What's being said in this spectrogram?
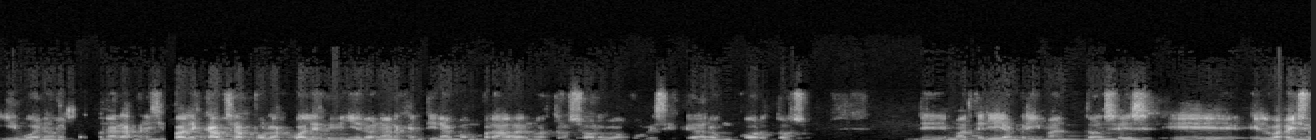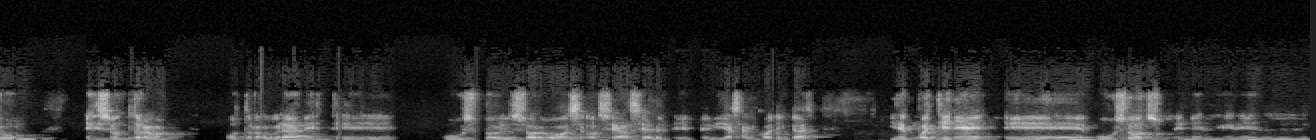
y bueno, esa es una de las principales causas por las cuales vinieron a Argentina a comprar nuestro sorgo, porque se quedaron cortos de materia prima. Entonces, eh, el Baizú es otro, otro gran este, uso del sorgo, o sea, hacer eh, bebidas alcohólicas. Y después tiene usos en el, en el,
